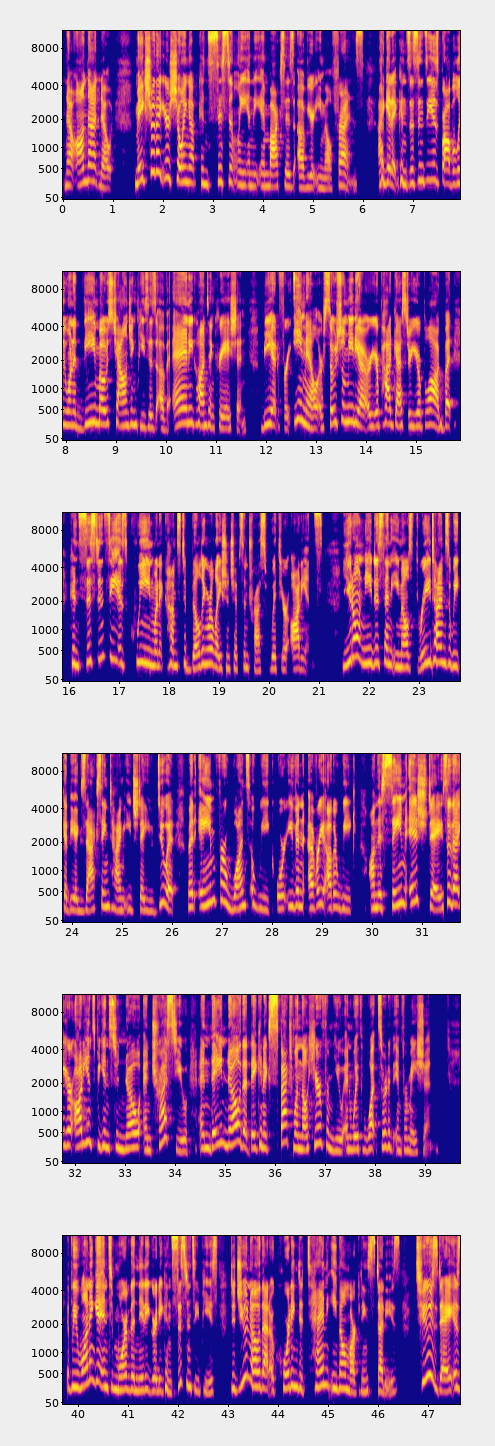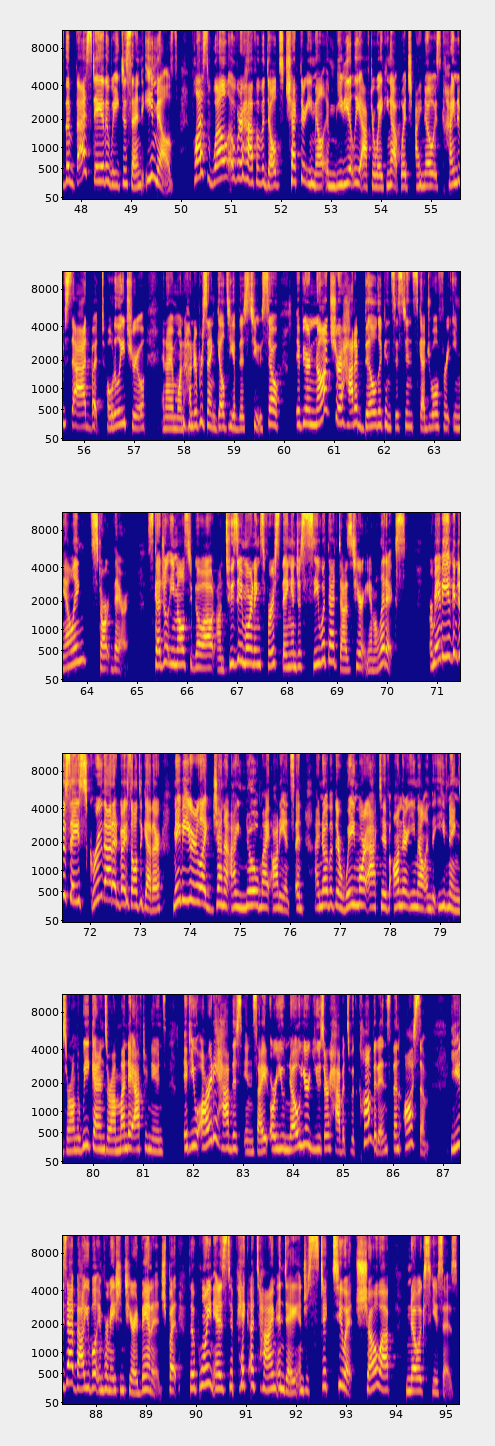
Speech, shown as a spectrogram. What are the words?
Now, on that note, make sure that you're showing up consistently in the inboxes of your email friends. I get it. Consistency is probably one of the most challenging pieces of any content creation, be it for email or social media or your podcast or your blog. But consistency is queen when it comes to building relationships and trust with your audience. You don't need to send emails three times a week at the exact same time each day you do it, but aim for once a week or even every other week on the same ish day so that your audience begins to know and trust you and they know that they can expect when they'll hear from you and with what sort of information. If we want to get into more of the nitty gritty consistency piece, did you know that according to 10 email marketing studies, Tuesday is the best day of the week to send emails? Plus, well over half of adults check their email immediately after waking up, which I know is kind of sad, but totally true. And I am 100% guilty of this too. So if you're not sure how to build a consistent schedule for emailing, start there. Schedule emails to go out on Tuesday mornings first thing and just see what that does to your analytics. Or maybe you can just say, screw that advice altogether. Maybe you're like, Jenna, I know my audience and I know that they're way more active on their email in the evenings or on the weekends or on Monday afternoons. If you already have this insight or you know your user habits with confidence, then awesome. Use that valuable information to your advantage. But the point is to pick a time and day and just stick to it. Show up, no excuses.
